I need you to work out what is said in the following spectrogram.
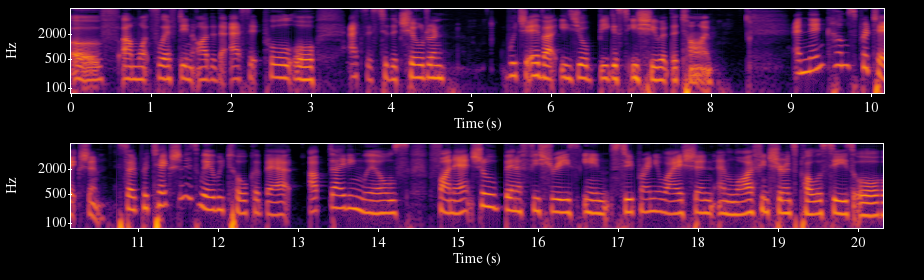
of um, what's left in either the asset pool or access to the children, whichever is your biggest issue at the time. And then comes protection. So, protection is where we talk about updating wills, financial beneficiaries in superannuation and life insurance policies, or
